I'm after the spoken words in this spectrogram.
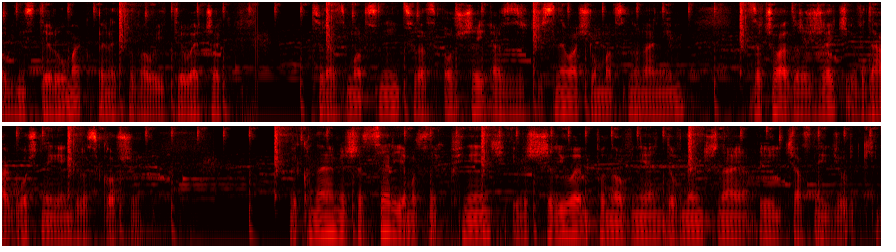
ognisty rumak penetrował jej tyłeczek coraz mocniej, coraz ostrzej, aż zacisnęła się mocno na nim, zaczęła drżeć i wydała głośny jęk rozkoszy. Wykonałem jeszcze serię mocnych pchnięć i wystrzeliłem ponownie do wnętrza jej ciasnej dziurki.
